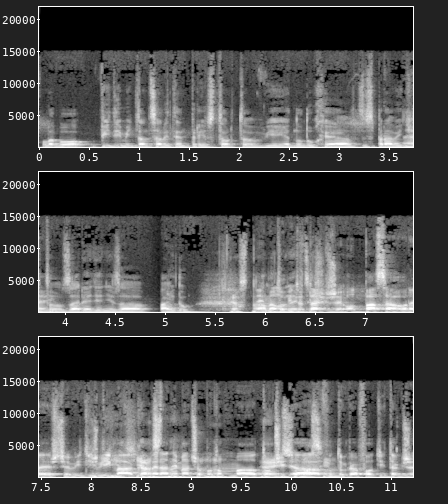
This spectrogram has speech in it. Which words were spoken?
lebo vidí mi tam celý ten priestor, to je jednoduché a spravíte to zariadenie za pajdu. Jasné, Nemalo by to tak, že od pása hore ešte vidíš, vidíš dým a kamera nemá čo uh-huh. potom točiť Hej, a fotograf fotiť, takže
